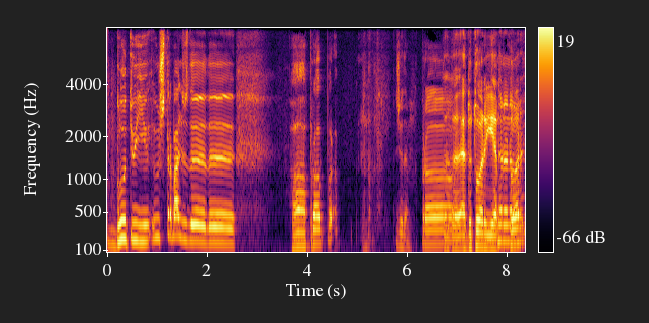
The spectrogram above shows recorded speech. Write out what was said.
glúteo e os trabalhos de, de oh, pro, pro ajuda-me. Pro... Adutor e abdutor. Não, não, não.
